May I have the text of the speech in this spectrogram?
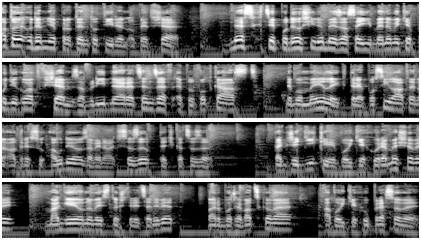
A to je ode mě pro tento týden opět vše. Dnes chci po delší době zase jmenovitě poděkovat všem za vlídné recenze v Apple Podcasts nebo maily, které posíláte na adresu audio.cz. Takže díky Vojtěchu Remešovi, Magionovi 149, Barboře Vackové a Vojtěchu Presovi.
